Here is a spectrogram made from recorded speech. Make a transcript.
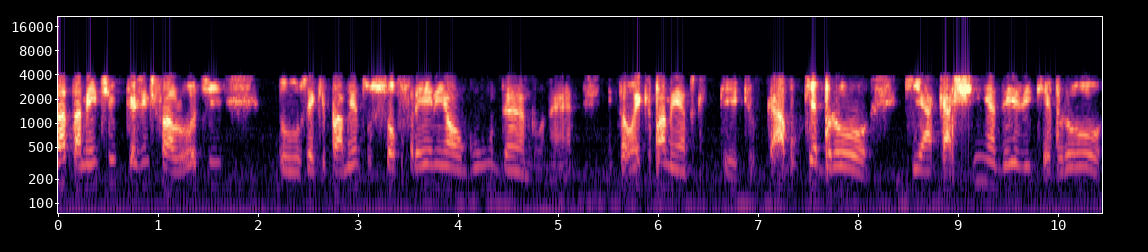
Exatamente o que a gente falou de os equipamentos sofrerem algum dano, né? Então, o equipamento que, que, o cabo quebrou, que a caixinha dele quebrou,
